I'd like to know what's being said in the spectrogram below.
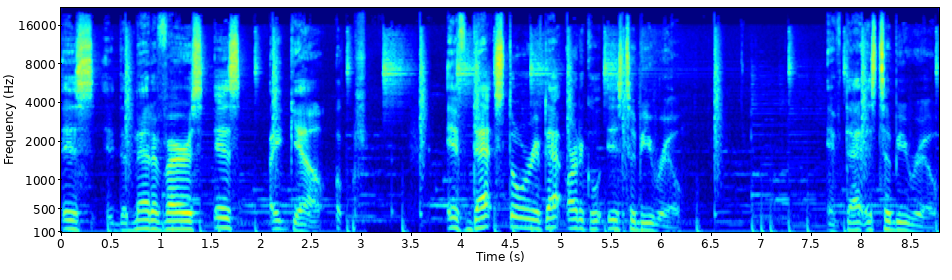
it's the metaverse. It's like yo. If that story, if that article is to be real, if that is to be real,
